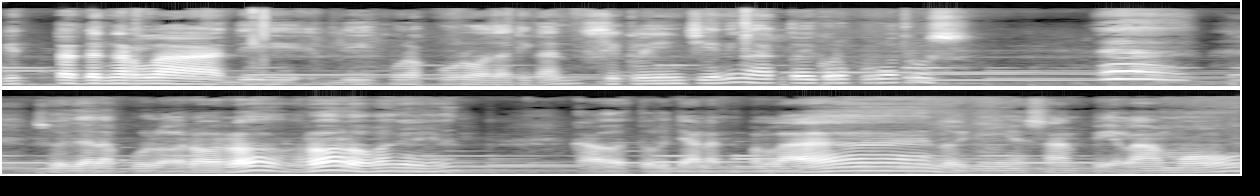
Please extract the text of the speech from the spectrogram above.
di- terdengarlah di di kura-kura tadi kan si kelinci ini ngatoi kura-kura terus. Eh, sudahlah pulau Roro, Roro panggilnya kan. Kau tuh jalan pelan, ujinya sampai lama.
